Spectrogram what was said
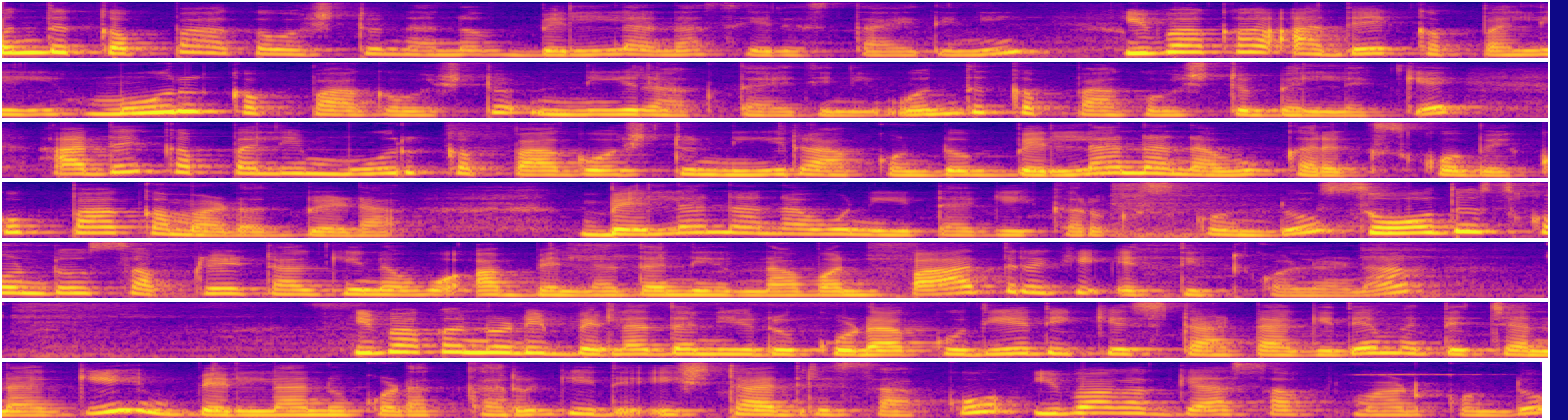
ಒಂದು ಕಪ್ ಆಗುವಷ್ಟು ನಾನು ಬೆಲ್ಲನ ಸೇರಿಸ್ತಾ ಇದ್ದೀನಿ. ಇವಾಗ ಅದೇ ಕಪ್ಪಲ್ಲಿ ಮೂರು ಕಪ್ ಆಗುವಷ್ಟು ನೀರು ಹಾಕ್ತಾ ಇದ್ದೀನಿ. ಒಂದು ಕಪ್ ಆಗುವಷ್ಟು ಬೆಲ್ಲಕ್ಕೆ, ಅದೇ ಕಪ್ಪಲ್ಲಿ ಮೂರು ಕಪ್ ಆಗುವಷ್ಟು ನೀರು ಹಾಕೊಂಡು ಬೆಲ್ಲನ ನಾವು ಕರಗಿಸ್ಕೋಬೇಕು. ಪಾಕ ಮಾಡೋದು ಬೇಡ. ಬೆಲ್ಲನ ನಾವು ನೀಟಾಗಿ ಕರಗಿಸ್ಕೊಂಡು, ಸೋದಿಸ್ಕೊಂಡು ಸಪ್ರೇಟಾಗಿ ನಾವು ಆ ಬೆಲ್ಲದ ನೀರನ್ನ ಒಂದು ಪಾತ್ರೆಗೆ ಎತ್ತಿಟ್ಕೊಳ್ಳೋಣ. ಇವಾಗ ನೋಡಿ ಬೆಲ್ಲದ ನೀರು ಕೂಡ ಕುದಿಯೋದಕ್ಕೆ ಸ್ಟಾರ್ಟ್ ಆಗಿದೆ ಮತ್ತು ಚೆನ್ನಾಗಿ ಬೆಲ್ಲನೂ ಕೂಡ ಕರಗಿದೆ. ಇಷ್ಟಾದರೆ ಸಾಕು. ಇವಾಗ ಗ್ಯಾಸ್ ಆಫ್ ಮಾಡಿಕೊಂಡು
